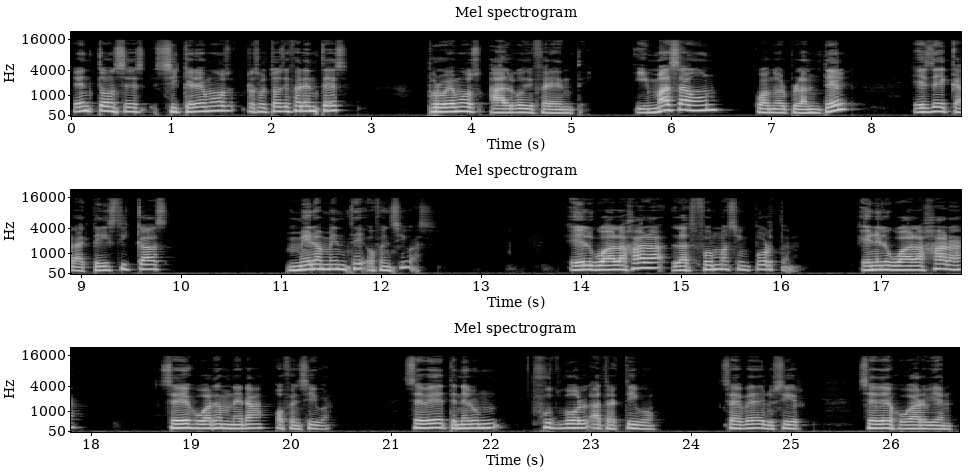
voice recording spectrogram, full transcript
Entonces, si queremos resultados diferentes, probemos algo diferente. Y más aún cuando el plantel es de características meramente ofensivas. El Guadalajara, las formas importan. En el Guadalajara se debe jugar de manera ofensiva. Se debe tener un fútbol atractivo. Se debe de lucir. Se debe jugar bien.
